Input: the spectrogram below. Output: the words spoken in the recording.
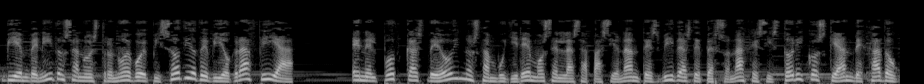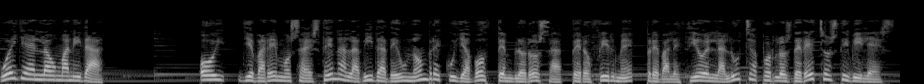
Bienvenidos a nuestro nuevo episodio de Biografía. En el podcast de hoy nos zambulliremos en las apasionantes vidas de personajes históricos que han dejado huella en la humanidad. Hoy, llevaremos a escena la vida de un hombre cuya voz temblorosa, pero firme, prevaleció en la lucha por los derechos civiles.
